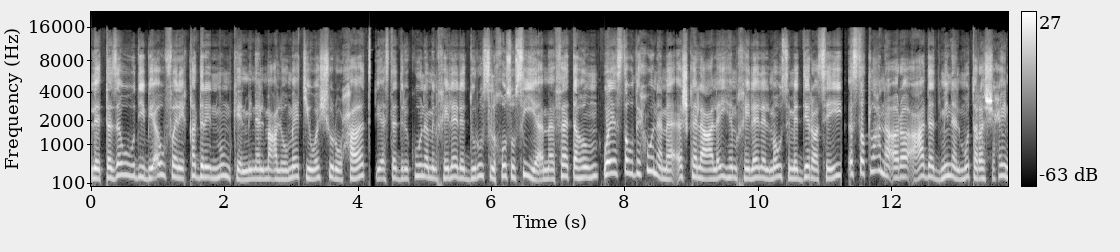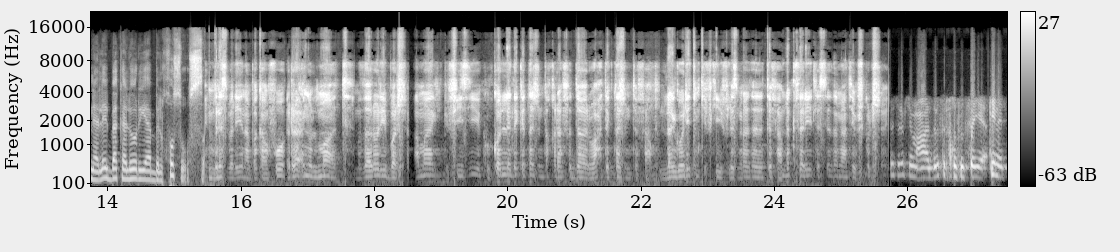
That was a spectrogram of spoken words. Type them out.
للتزود بأوفر قدر ممكن من المعلومات والشروحات ليستدركون من خلال الدروس الخصوصية ما فاتهم ويستوضحون ما أشكل عليهم خلال الموسم الدراسي. استطلعنا آراء عدد من المترشحين للبكالوريا بالخصوص. بالنسبة لي أنا bac info راهي ال maths. ضروري برشا. أما physique وكل هذاك تنجم تقرأ في الدار وحدك تنجم تفهم. ال algorithme كيف كيف لازم تفهم. الأكثرية الاساتذه ما يعطيوش كل شيء. تجربتي مع الدروس الخصوصية كانت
